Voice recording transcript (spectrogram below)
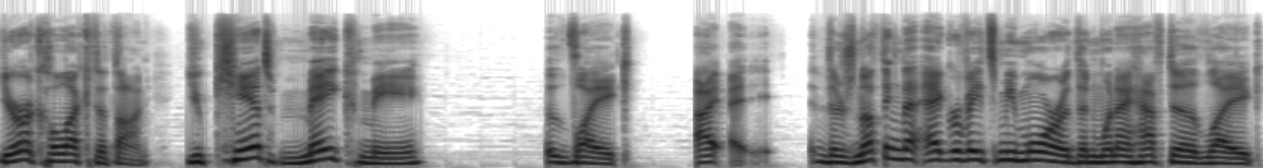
you're a collectathon. You can't make me like I there's nothing that aggravates me more than when I have to like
